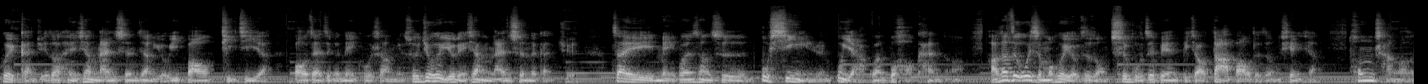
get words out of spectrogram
会感觉到很像男生这样有一包体积啊包在这个内裤上面，所以就会有点像男生的感觉，在美观上是不吸引人、不雅观、不好看的啊。好，那这为什么会有这种耻骨这边比较大包的这种现象？通常哦，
